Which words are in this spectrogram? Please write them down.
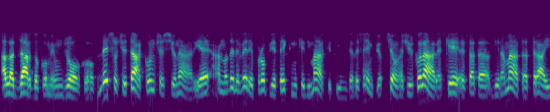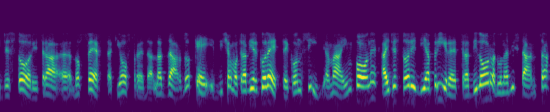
all'azzardo come un gioco. Le società concessionarie hanno delle vere e proprie tecniche di marketing. Ad esempio, c'è una circolare che è stata diramata tra tra i gestori, tra eh, l'offerta, chi offre da, l'azzardo, che diciamo tra virgolette consiglia ma impone ai gestori di aprire tra di loro ad una distanza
